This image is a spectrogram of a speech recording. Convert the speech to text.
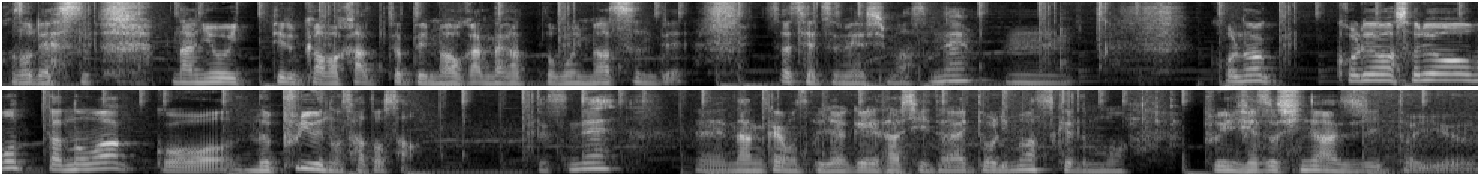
ことです。何を言ってるか分かっちょっと今分かんなかったと思いますんで、説明しますね。うん。この、これを、それを思ったのは、こう、ヌプリューの佐藤さんですね。え、何回も取り上げさせていただいておりますけども、プリンセスシナジーという、うん、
